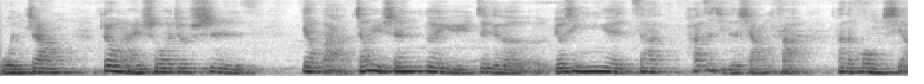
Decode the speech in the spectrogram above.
文章，对我来说就是要把张雨生对于这个流行音乐在他自己的想法、他的梦想，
